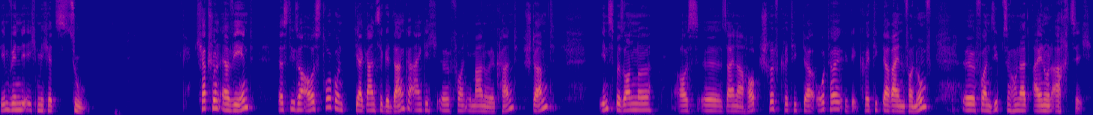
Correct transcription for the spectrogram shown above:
Dem wende ich mich jetzt zu. Ich habe schon erwähnt, dass dieser Ausdruck und der ganze Gedanke eigentlich äh, von Immanuel Kant stammt, insbesondere aus äh, seiner Hauptschrift Kritik der, Urteil, Kritik der reinen Vernunft äh, von 1781.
